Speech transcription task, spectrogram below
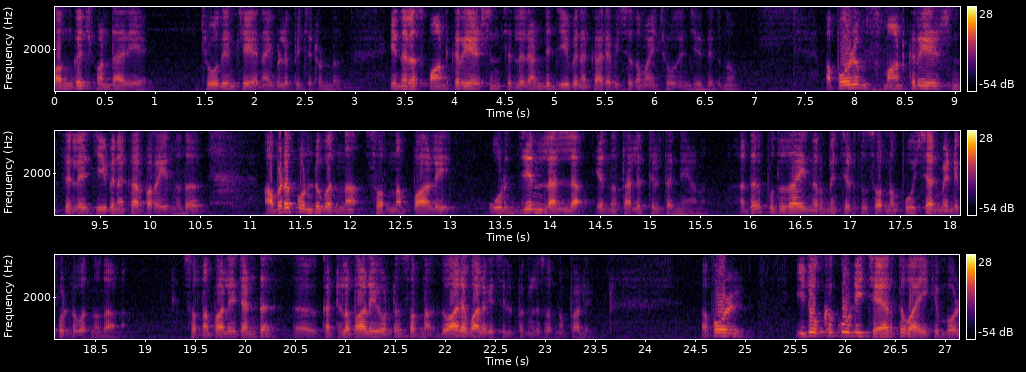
പങ്കജ് ഭണ്ഡാരിയെ ചോദ്യം ചെയ്യാനായി വിളിപ്പിച്ചിട്ടുണ്ട്. ഇന്നലെ സ്മാർട്ട് ക്രിയേഷൻസിലെ രണ്ട് ജീവനക്കാരെ വിശദമായി ചോദ്യം ചെയ്തിരുന്നു. അപ്പോഴും സ്മാർട്ട് ക്രിയേഷൻസിലെ ജീവനക്കാർ പറയുന്നത് അവിടെ കൊണ്ടുവന്ന സ്വർണപ്പാളി ഒറിജിനലല്ല എന്ന തലത്തിൽ തന്നെയാണ്. അത് പുതുതായി നിർമ്മിച്ചെടുത്ത് സ്വർണം പൂശാൻ വേണ്ടി കൊണ്ടുവന്നതാണ്. സ്വർണപ്പാളി രണ്ട് കട്ടിളപ്പാളിയുണ്ട് സ്വർണ ദ്വാരപാലക ശില്പങ്ങൾ സ്വർണപ്പാളി. അപ്പോൾ ഇതൊക്കെ കൂടി ചേർത്ത് വായിക്കുമ്പോൾ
